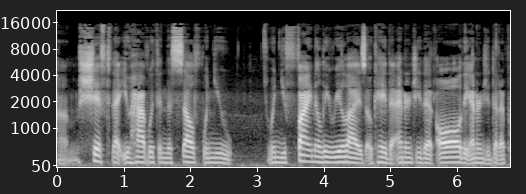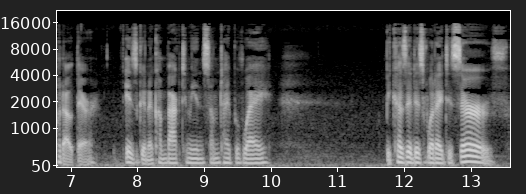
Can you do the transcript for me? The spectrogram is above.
um, shift that you have within the self when you when you finally realize, okay, the energy that all the energy that I put out there is to come back to me in some type of way because it is what I deserve.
